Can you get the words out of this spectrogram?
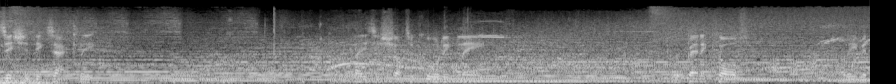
positioned exactly. Plays his shot accordingly. Rubenikov, not even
